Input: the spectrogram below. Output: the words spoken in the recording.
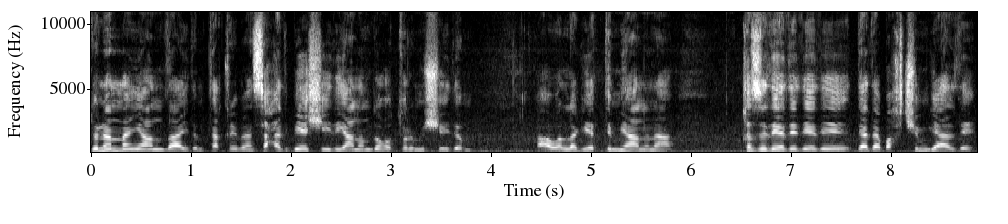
Dün ben yanındaydım, takriben saat 5 idi yanında oturmuşydum. Ha vallahi gittim yanına. Kızı dedi dedi, dede bak kim geldi.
